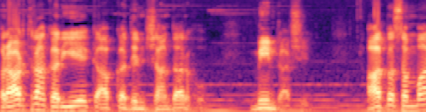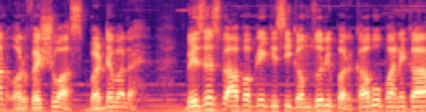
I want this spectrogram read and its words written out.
प्रार्थना करिए कि आपका दिन शानदार हो। मीन राशि। आत्मसम्मान और विश्वास बढ़ने वाला है। बिज़नेस में आप अपनी किसी कमज़ोरी पर काबू पाने का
